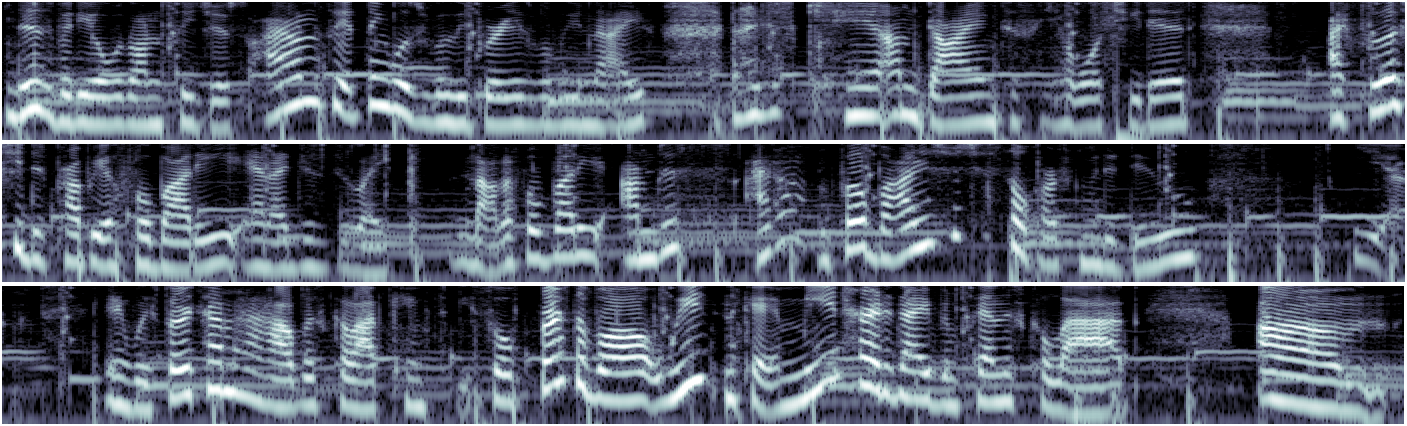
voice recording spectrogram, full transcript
this video was honestly just i honestly i think it was really great it's really nice. And i just can't i'm dying to see how what she did. I feel like she did probably a full body and i just did like not a full body. I'm just i don't full bodies are just so hard for me to do. Yeah anyway story time how this collab came to be. So first of all we okay me and her did not even plan this collab. Um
